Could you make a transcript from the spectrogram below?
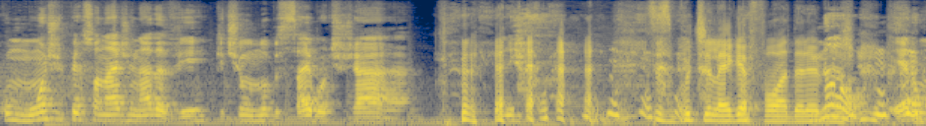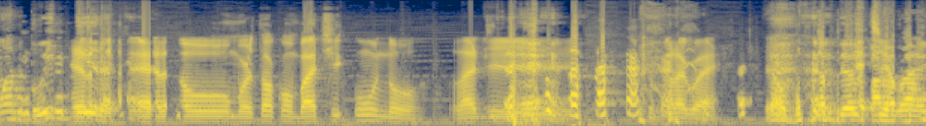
com um monte de personagem nada a ver, que tinha um Noob Saibot já. Esses bootleg é foda, né, Não, bicho? era uma doideira, cara. Era o Mortal Kombat Uno, lá de do Paraguai. É o bom Deus, pet, é o Paraguai.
